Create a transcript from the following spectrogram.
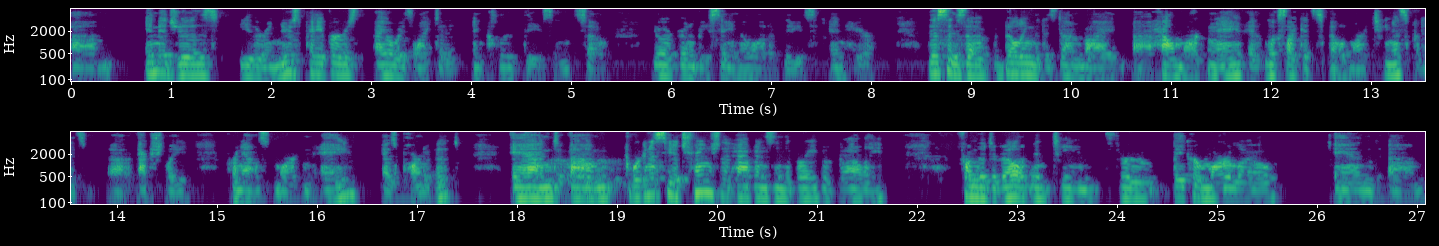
um, images, either in newspapers, I always like to include these. And so you're going to be seeing a lot of these in here. This is a building that is done by uh, Hal Martinet. It looks like it's spelled Martinez, but it's uh, actually pronounced Martin A as part of it. And um, we're going to see a change that happens in the Borrego Valley from the development team through Baker Marlowe and um,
